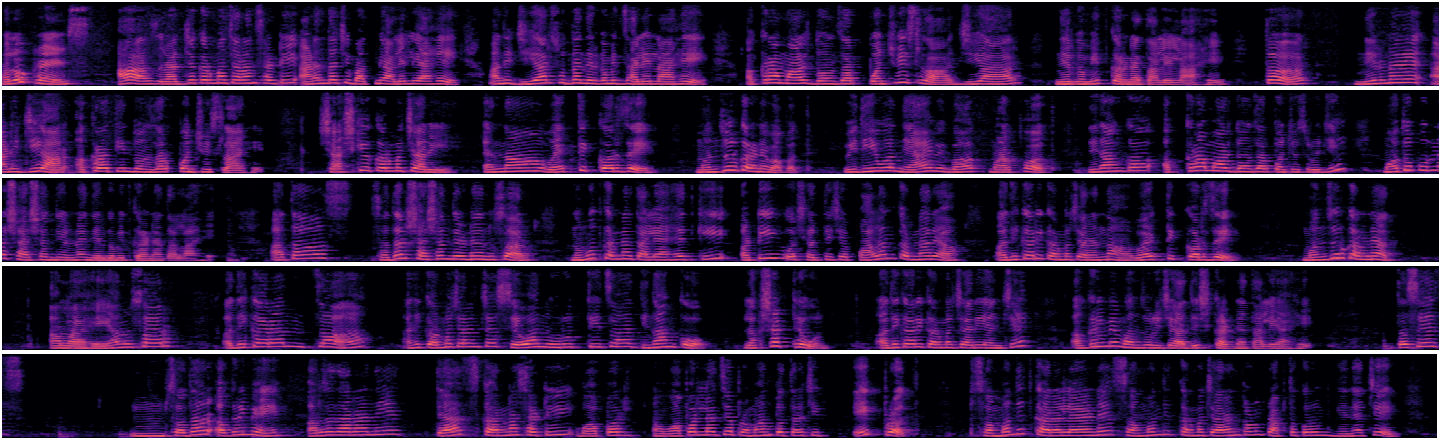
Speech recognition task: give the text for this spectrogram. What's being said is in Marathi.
हॅलो फ्रेंड्स आज राज्य कर्मचाऱ्यांसाठी आनंदाची बातमी आलेली आहे आणि जी आर सुद्धा निर्गमित झालेला आहे. अकरा मार्च दोन हजार पंचवीसला जी आर निर्गमित करण्यात आलेला आहे. तर निर्णय आणि जी आर अकरा तीन दोन हजार पंचवीसला आहे. शासकीय कर्मचारी यांना वैयक्तिक कर्जे मंजूर करण्याबाबत विधी व न्याय विभाग मार्फत दिनांक अकरा मार्च दोन हजार पंचवीस रोजी महत्त्वपूर्ण शासन निर्णय निर्गमित करण्यात आला आहे. आता सदर शासन निर्णयानुसार नमूद करण्यात आले आहेत की अटी व शर्तीचे पालन करणाऱ्या अधिकारी कर्मचाऱ्यांना वैयक्तिक कर्जे मंजूर करण्यात आला आहे. यानुसार अधिकाऱ्यांचा आणि कर्मचाऱ्यांच्या सेवानिवृत्तीचा दिनांक लक्षात ठेवून अधिकारी कर्मचारी यांचे अग्रिमे मंजुरीचे आदेश काढण्यात आले आहे. तसेच सदर अग्रिमे अर्जदाराने त्याच कारणासाठी वापर वापरल्याच्या प्रमाणपत्राची एक प्रत संबंधित कार्यालयाने संबंधित कर्मचाऱ्यांकडून प्राप्त करून घेण्याचे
